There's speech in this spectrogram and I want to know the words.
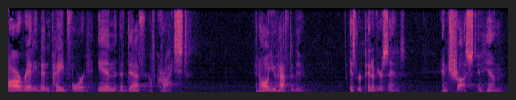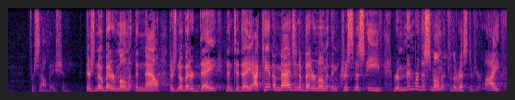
already been paid for in the death of Christ. And all you have to do is repent of your sins and trust in Him for salvation. There's no better moment than now. There's no better day than today. I can't imagine a better moment than Christmas Eve. Remember this moment for the rest of your life.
